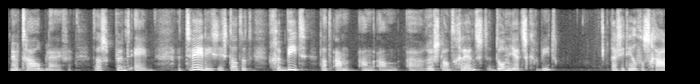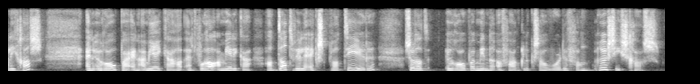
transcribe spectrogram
neutraal blijven. Dat is punt één. Het tweede is, is dat het gebied dat aan, aan, aan uh, Rusland grenst, het Donetsk-gebied, daar zit heel veel schaliegas. En Europa en Amerika, en vooral Amerika, had dat willen exploiteren, zodat Europa minder afhankelijk zou worden van Russisch gas.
